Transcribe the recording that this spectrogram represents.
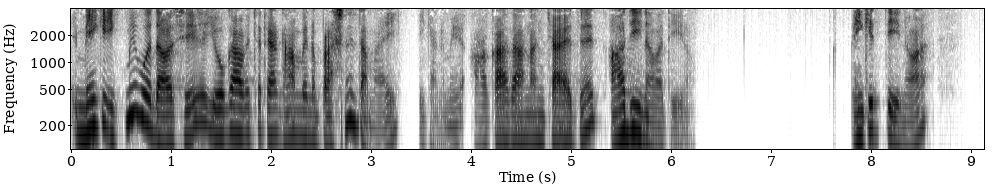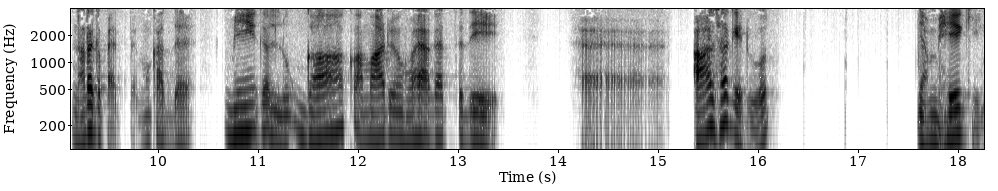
මේක ඉක්මව දවසේ යෝගාවචරයට හම්බ වෙන ප්‍රශ්නේ තමයි ඒ කියන්නේ මේ ආකාසානං ඡායතනෙත් ආදීනව තියෙනවා. මේකෙත් තියෙනවා නරක පැත්ත. මොකද්ද මේක ලුඟාක අමාරුවෙන් හොයාගත්ත දේ ආස කෙරුවොත් යම් හේකින්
